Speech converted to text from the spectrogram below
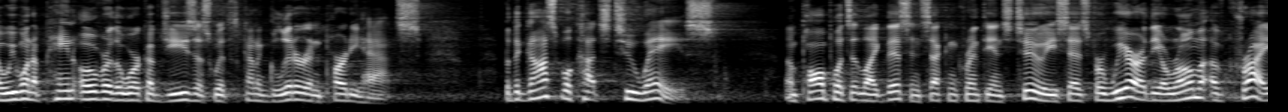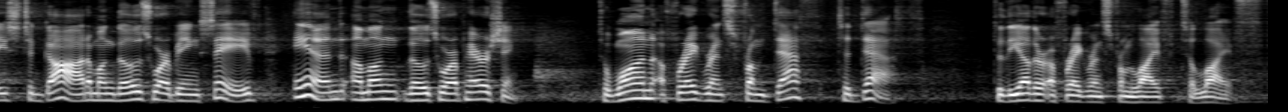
Uh, we want to paint over the work of Jesus with kind of glitter and party hats. But the gospel cuts two ways. And Paul puts it like this in 2 Corinthians 2. He says, For we are the aroma of Christ to God among those who are being saved and among those who are perishing. To one, a fragrance from death to death, to the other, a fragrance from life to life.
